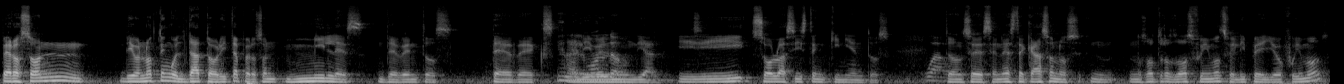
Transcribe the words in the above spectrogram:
Pero son, digo, no tengo el dato ahorita, pero son miles de eventos TEDx a nivel mundial. Y solo asisten 500. Entonces, en este caso, nos, nosotros dos fuimos, Felipe y yo fuimos.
